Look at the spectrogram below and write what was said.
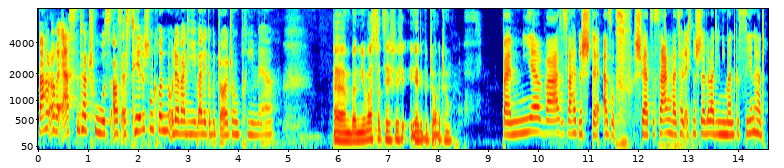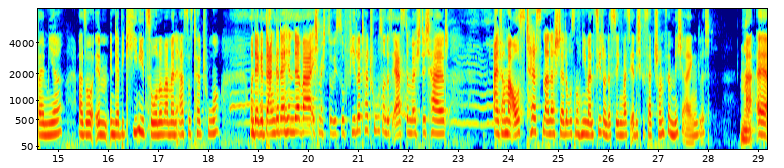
waren eure ersten Tattoos aus ästhetischen Gründen oder war die jeweilige Bedeutung primär? Ähm, bei mir war es tatsächlich eher die Bedeutung. Bei mir war es, es war halt eine Stelle, also pff, schwer zu sagen, weil es halt echt eine Stelle war, die niemand gesehen hat bei mir. Also im, in der Bikini-Zone war mein erstes Tattoo. Und der Gedanke dahinter war, ich möchte sowieso viele Tattoos und das erste möchte ich halt einfach mal austesten an der Stelle, wo es noch niemand sieht. Und deswegen war es ehrlich gesagt schon für mich eigentlich. Ja. Äh,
